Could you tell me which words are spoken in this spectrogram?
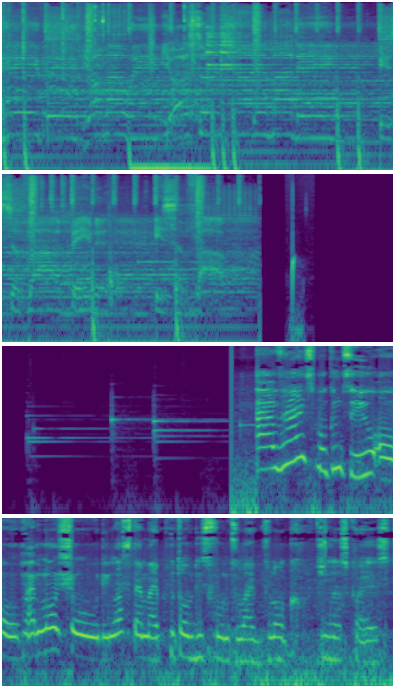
Hey babe, you're my wave, you're the sunshine Have I spoken to you all? I'm not sure the last time I put up this phone to like vlog. Jesus Christ.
